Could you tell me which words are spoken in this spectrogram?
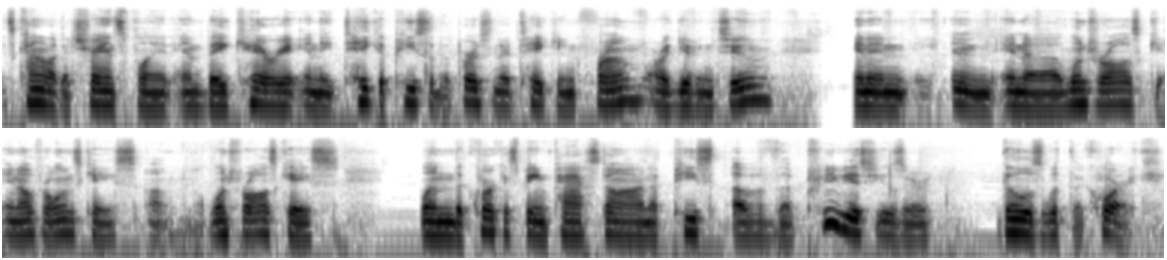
It's kind of like a transplant, and they carry it and they take a piece of the person they're taking from or giving to, and in in in a one for all's in all for one's case, um, one for all's case, when the quirk is being passed on, a piece of the previous user goes with the quirk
